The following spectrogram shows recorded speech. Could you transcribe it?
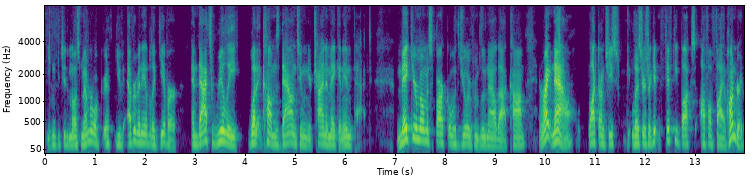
You can get you the most memorable gift you've ever been able to give her. And that's really what it comes down to when you're trying to make an impact. Make your moment sparkle with jewelry from BlueNile.com. And right now, Locked On Chiefs listeners are getting 50 bucks off of 500.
